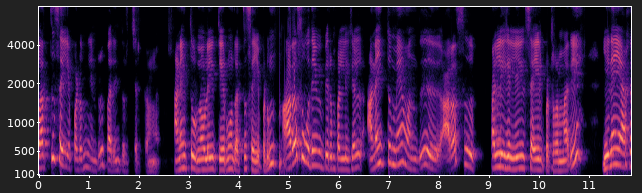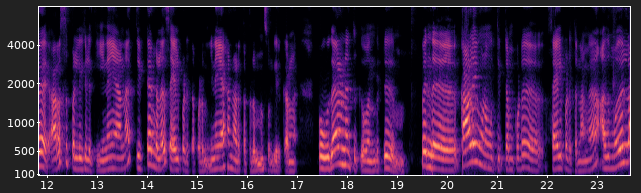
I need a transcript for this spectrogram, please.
ரத்து செய்யப்படும் என்று பரிந்துரைச்சிருக்காங்க அனைத்து நுழைவுத் தேர்வும் ரத்து செய்யப்படும். அரசு உதவி பெறும் பள்ளிகள் அனைத்துமே வந்து அரசு பள்ளிகளில் செயல்படுற மாதிரி இணையாக அரசு பள்ளிகளுக்கு இணையான திட்டங்களை செயல்படுத்தப்படும் இணையாக நடத்தப்படும்னு சொல்லியிருக்காங்க. இப்போ உதாரணத்துக்கு வந்துட்டு இப்போ இந்த காலை உணவு திட்டம் கூட செயல்படுத்தினாங்க. அது முதல்ல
